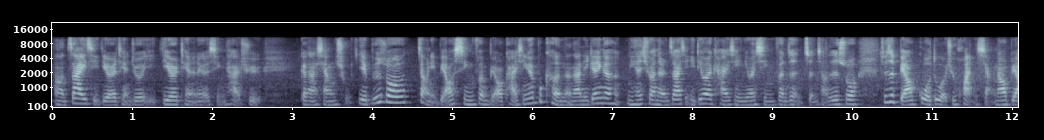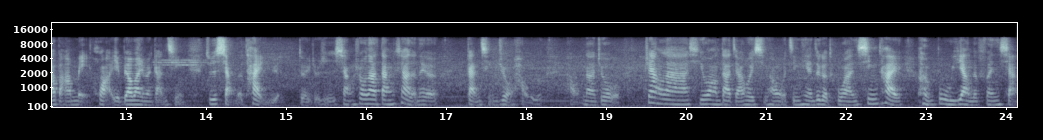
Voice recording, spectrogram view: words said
嗯、在一起第二天就以第二天的那个心态去跟他相处，也不是说叫你不要兴奋、不要开心，因为不可能啊！你跟一个很你很喜欢的人在一起，一定会开心，一定会兴奋，这很正常。就是说，就是不要过度的去幻想，然后不要把它美化，也不要把你们感情就是想得太远，对，就是享受那当下的那个感情就好了。好，那就。这样啦，希望大家会喜欢我今天这个突然心态很不一样的分享。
